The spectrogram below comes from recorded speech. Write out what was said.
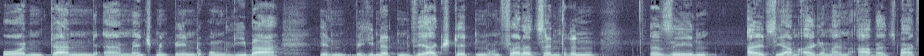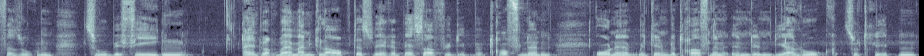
und dann äh, Menschen mit Behinderung lieber in Behindertenwerkstätten und Förderzentren äh, sehen, als sie am allgemeinen Arbeitsmarkt versuchen zu befähigen. Einfach weil man glaubt, das wäre besser für die Betroffenen, ohne mit den Betroffenen in den Dialog zu treten.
